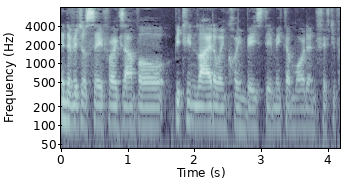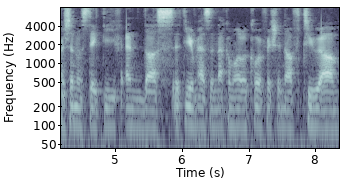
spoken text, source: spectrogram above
individuals say, for example, between Lido and Coinbase, they make up more than 50% of stake ETH, and thus Ethereum has a Nakamoto coefficient of 2. Um,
